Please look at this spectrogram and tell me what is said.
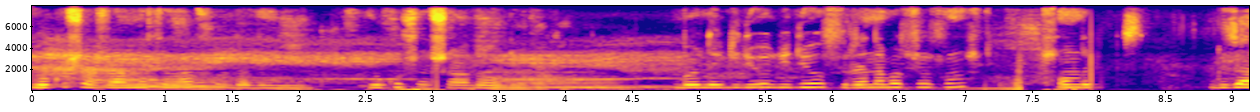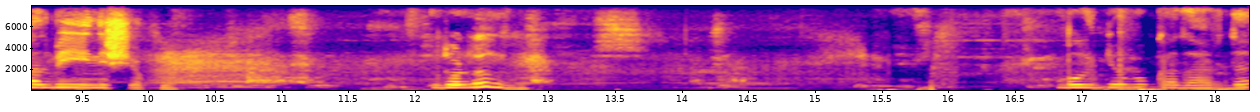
Yokuş aşağı mesela şurada değil. Yokuş aşağıda oluyor bakın. Böyle gidiyor gidiyor frene basıyorsunuz. Sonra güzel bir iniş yapıyor. Gördünüz mü? Bu video bu kadardı.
